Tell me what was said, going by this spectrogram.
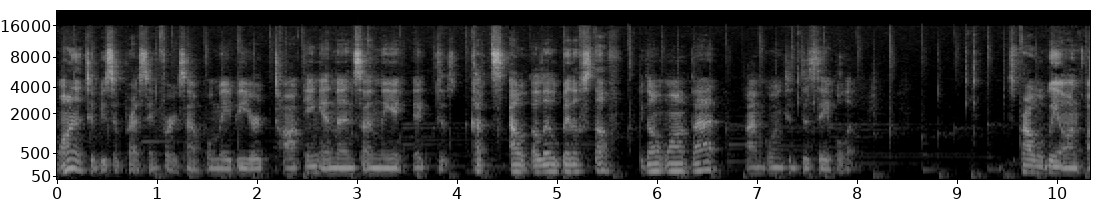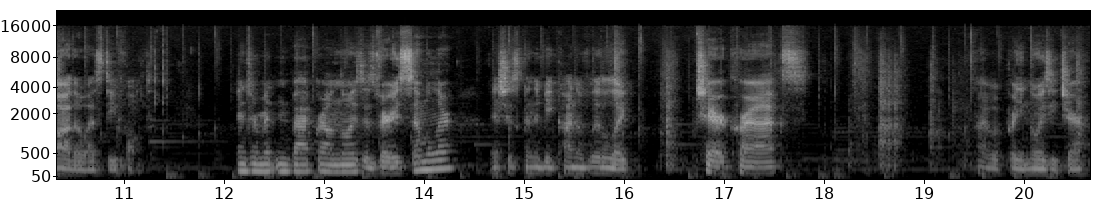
want it to be suppressing, for example, maybe you're talking and then suddenly it just cuts out a little bit of stuff. You don't want that, I'm going to disable it. It's probably on auto as default. Intermittent background noise is very similar. It's just going to be kind of little like chair cracks, I have a pretty noisy chair.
